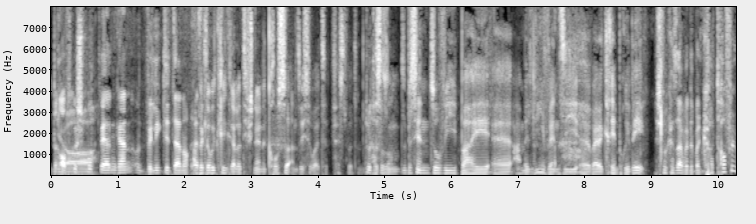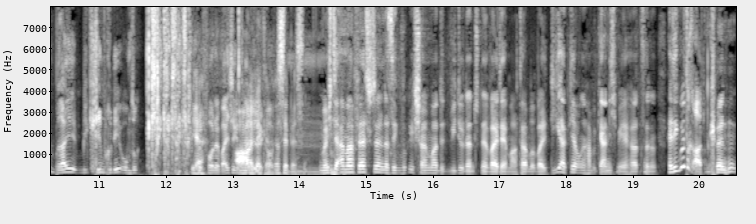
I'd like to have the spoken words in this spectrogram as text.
draufgespuckt werden kann und will ich das da noch Aber ich glaube, ich kriege relativ schnell eine Kruste an sich, sobald es fest wird. Und dann Gut, hast du das- so ein bisschen so wie bei äh, Amelie, wenn sie äh, bei der Creme Brûlée. Ich wollte gerade sagen, wenn du beim Kartoffelbrei wie Creme Brûlée oben so klack, klack, klack, klack, Ja. bevor der weiche Ah, Teil lecker, kommt. das ist der Beste. Mm. Ich möchte einmal feststellen, dass ich wirklich scheinbar das Video dann schnell weitergemacht habe, weil die Erklärung habe ich gar nicht mehr gehört, sondern hätte ich mitraten können,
